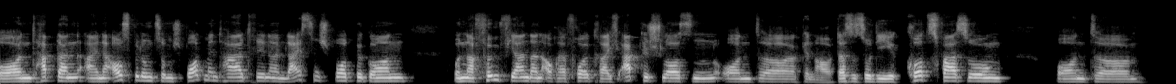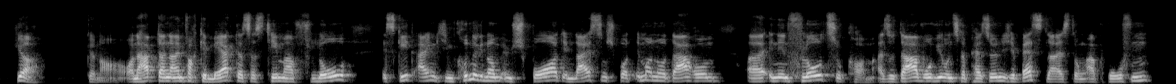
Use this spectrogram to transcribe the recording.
Und habe dann eine Ausbildung zum Sportmentaltrainer im Leistungssport begonnen und nach fünf Jahren dann auch erfolgreich abgeschlossen. Und äh, genau, das ist so die Kurzfassung. Und äh, ja, genau. Und habe dann einfach gemerkt, dass das Thema Flow, es geht eigentlich im Grunde genommen im Sport, im Leistungssport immer nur darum, äh, in den Flow zu kommen. Also da, wo wir unsere persönliche Bestleistung abrufen.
